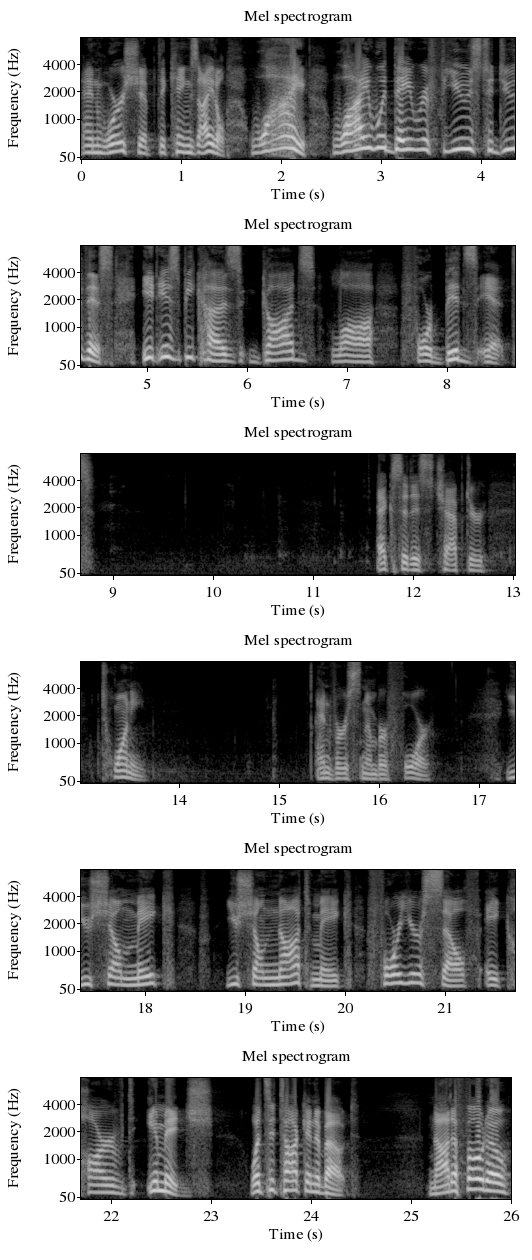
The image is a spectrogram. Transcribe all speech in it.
and worship the king's idol. Why? Why would they refuse to do this? It is because God's law forbids it. Exodus chapter 20 and verse number 4. You shall make you shall not make for yourself a carved image. What's it talking about? Not a photo,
